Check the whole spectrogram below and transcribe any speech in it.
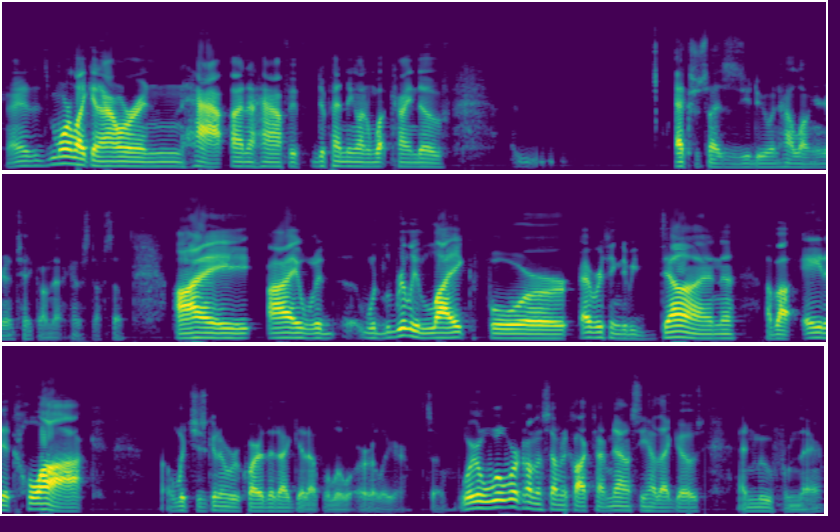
Okay, it's more like an hour and half and a half, if depending on what kind of exercises you do and how long you're going to take on that kind of stuff. So, I I would would really like for everything to be done about eight o'clock, uh, which is going to require that I get up a little earlier. So we're, we'll work on the seven o'clock time now, see how that goes, and move from there.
